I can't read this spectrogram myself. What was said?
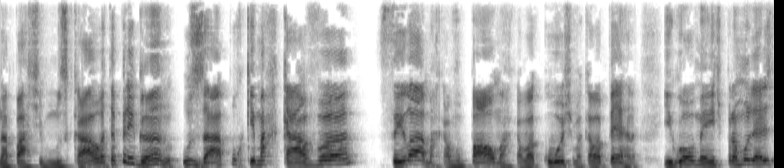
na parte musical, até pregando, usar porque marcava, sei lá, marcava o pau, marcava a coxa, marcava a perna. Igualmente pra mulheres,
